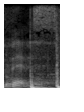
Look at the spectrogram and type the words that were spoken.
This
